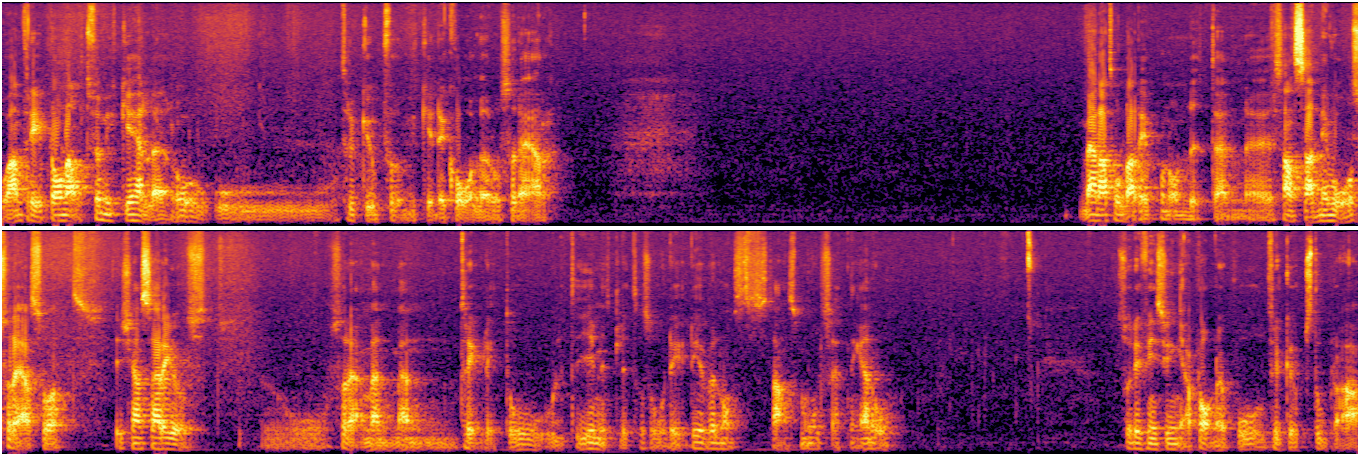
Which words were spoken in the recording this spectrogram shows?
och entréplan allt för mycket heller och, och trycka upp för mycket dekaler och sådär. Men att hålla det på någon liten eh, sansad nivå sådär så att det känns seriöst och sådär men, men trevligt och lite gemytligt och så. Det, det är väl någonstans målsättningen då. Så det finns ju inga planer på att trycka upp stora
